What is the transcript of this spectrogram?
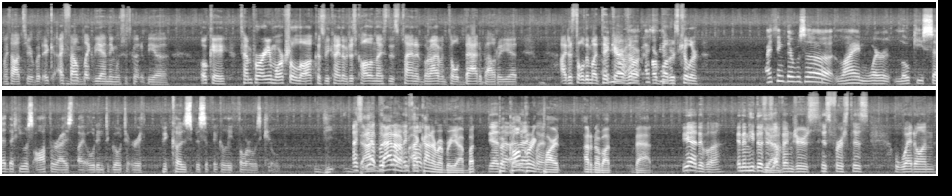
my thoughts here, but it, I felt Mm-hmm. like the ending was just going to be a, okay, temporary martial law because we kind of just colonized this planet, but I haven't told Dad about it yet. I just told him I'd take Uh, care no, of our, I- I our think- brother's killer. I think there was a line where Loki said that he was authorized by Odin to go to Earth because specifically Thor was killed. Y- I see, that yeah, but that no, I, I I thought- kind of remember, yeah. But Yeah, the that- that conquering part. part, I don't know about that. Yeah, diba? And then he does his Avengers, his first, his wed-on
